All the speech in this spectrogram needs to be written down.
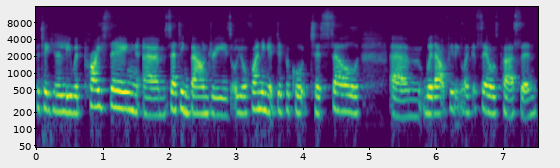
particularly with pricing, um, setting boundaries, or you're finding it difficult to sell um, without feeling like a salesperson,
